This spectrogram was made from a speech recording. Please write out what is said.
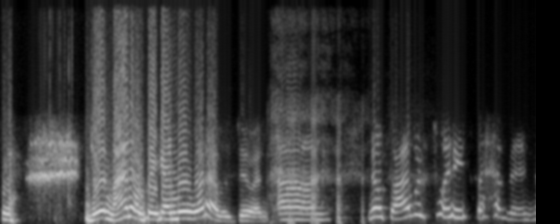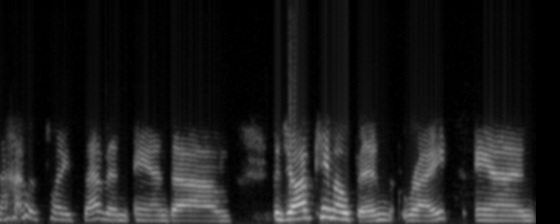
Jim, I don't think I knew what I was doing. Um, no, so I was 27. I was 27, and um, the job came open, right? And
